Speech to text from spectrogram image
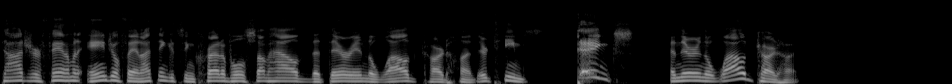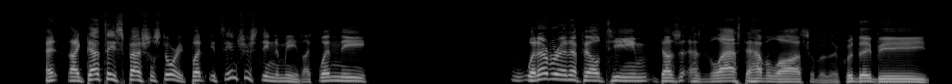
Dodger fan. I'm an Angel fan. I think it's incredible somehow that they're in the wild card hunt. Their team stinks, and they're in the wild card hunt. And like that's a special story. But it's interesting to me, like when the whatever NFL team doesn't has the last to have a loss, or could they be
